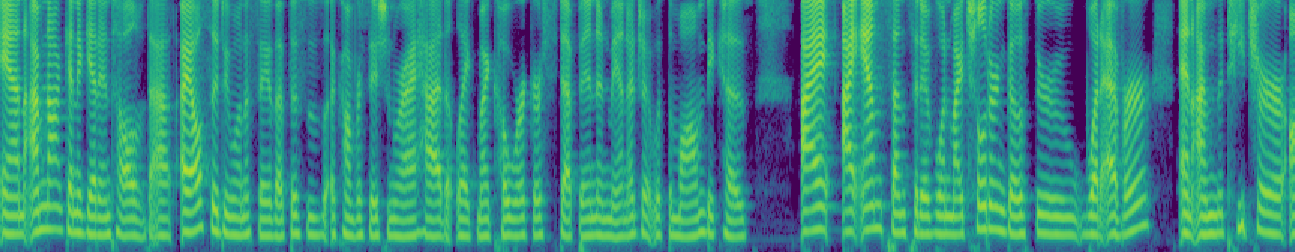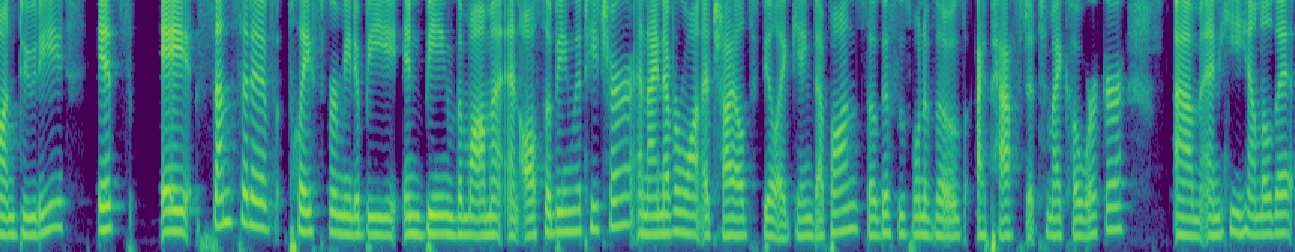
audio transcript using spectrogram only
And I'm not going to get into all of that. I also do want to say that this is a conversation where I had like my coworker step in and manage it with the mom because I I am sensitive when my children go through whatever and I'm the teacher on duty. It's a sensitive place for me to be in being the mama and also being the teacher and I never want a child to feel like ganged up on. So this is one of those I passed it to my coworker um, and he handled it.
